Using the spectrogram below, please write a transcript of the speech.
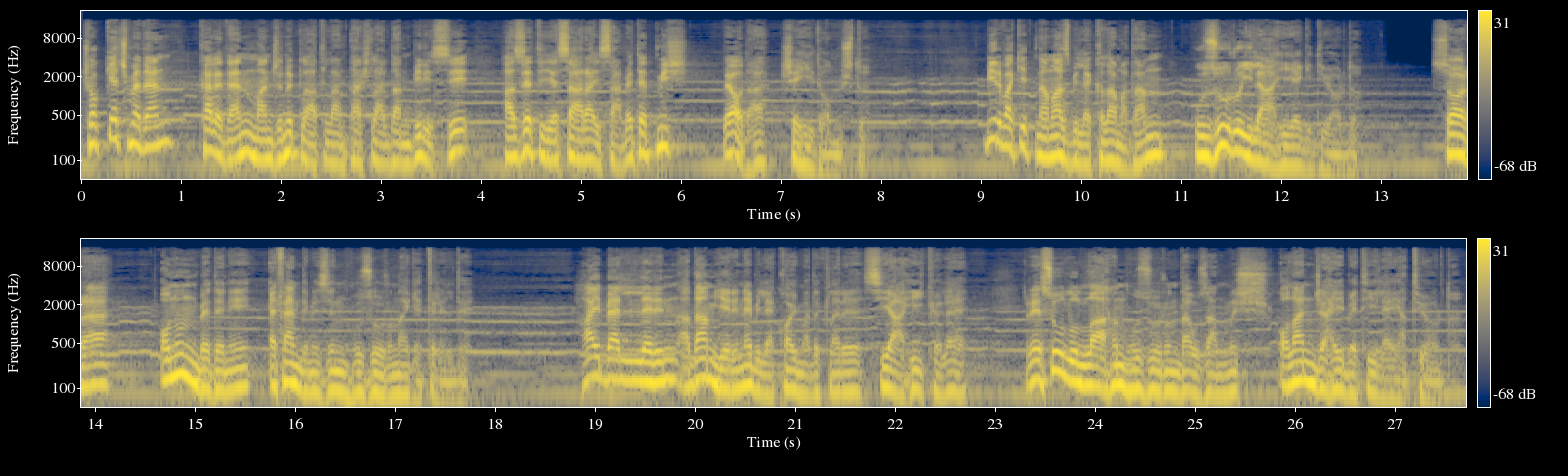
Çok geçmeden kaleden mancınıkla atılan taşlardan birisi Hazreti Yesar'a isabet etmiş ve o da şehit olmuştu. Bir vakit namaz bile kılamadan huzuru ilahiye gidiyordu. Sonra onun bedeni Efendimizin huzuruna getirildi. Hayberlilerin adam yerine bile koymadıkları siyahi köle, Resulullah'ın huzurunda uzanmış olanca heybetiyle yatıyordu.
